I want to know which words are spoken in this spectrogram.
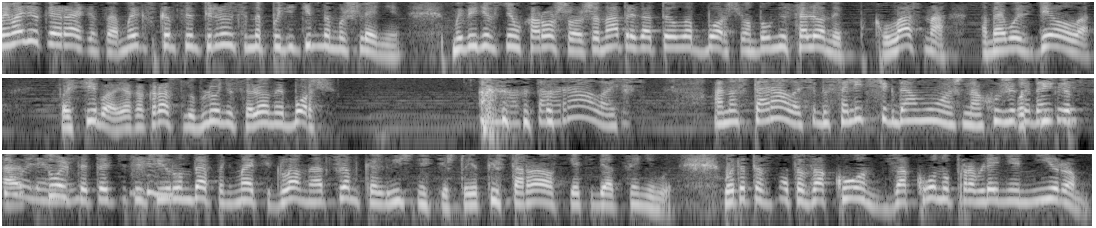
Понимаете, какая разница? Мы сконцентрируемся на позитивном мышлении. Мы видим в нем хорошего. Жена приготовила борщ, он был не соленый. Классно, она его сделала. Спасибо, я как раз люблю несоленый борщ. Она старалась. Она старалась, ибо солить всегда можно, хуже, вот когда пересоленный. Соль это, это, это ерунда, понимаете. Главная оценка личности, что я, ты старалась, я тебя оцениваю. Вот это, это закон, закон управления миром.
